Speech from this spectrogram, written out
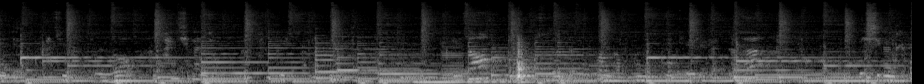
불로 약불로. 예, 아주 약불로 한 시간 정도만 끓여요. 그래서 주전자 뚜껑 덮어놓고 개를 갖다가 몇 시간 정도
